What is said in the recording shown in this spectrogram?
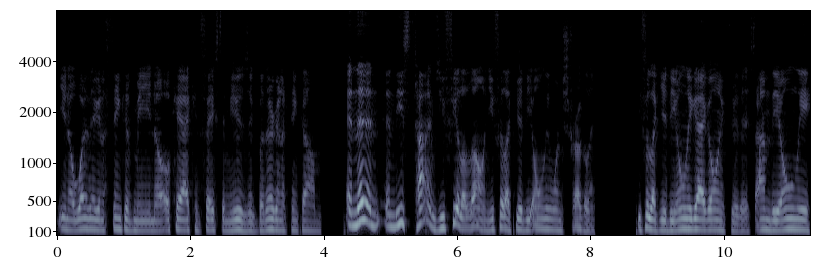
you know what are they going to think of me? You know, okay, I can face the music, but they're going to think um. And then in, in these times, you feel alone. You feel like you're the only one struggling. You feel like you're the only guy going through this. I'm the only,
